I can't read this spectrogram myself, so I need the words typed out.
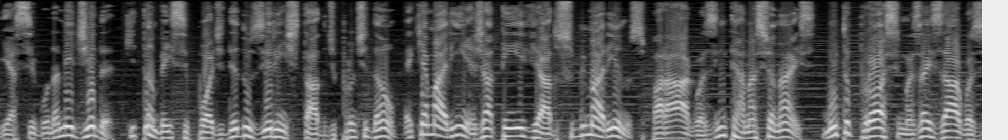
E a segunda medida, que também se pode deduzir em estado de prontidão, é que a Marinha já tem enviado submarinos para águas internacionais muito próximas às águas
